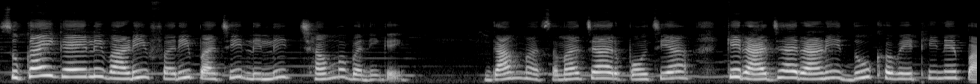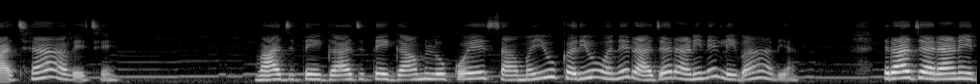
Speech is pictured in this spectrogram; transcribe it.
સુકાઈ ગયેલી વાડી ફરી પાછી લીલી છમ બની ગઈ. ગામમાં સમાચાર પહોંચ્યા કે રાજા રાણી દુઃખ વેઠીને પાછા આવે છે. વાજતે ગાજતે ગામ લોકોએ સામયું કર્યું અને રાજા રાણીને લેવા આવ્યા. રાજા રાણી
